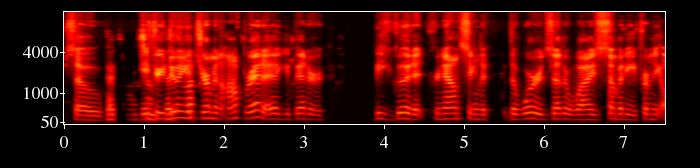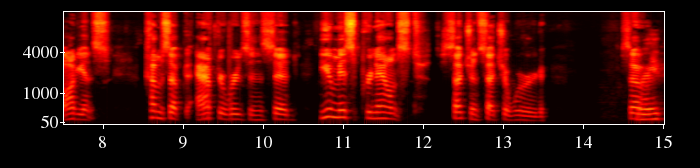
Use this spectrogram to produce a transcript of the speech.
So awesome. if you're That's doing awesome. a German operetta, you better be good at pronouncing the, the words. Otherwise, somebody from the audience comes up afterwards and said, You mispronounced such and such a word. So right.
